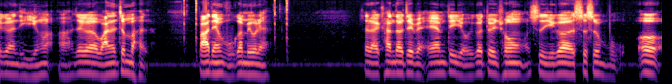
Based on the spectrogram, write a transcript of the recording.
这个你赢了啊！这个玩的这么狠，八点五个 million。再来看到这边，AMD 有一个对冲，是一个四十五二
